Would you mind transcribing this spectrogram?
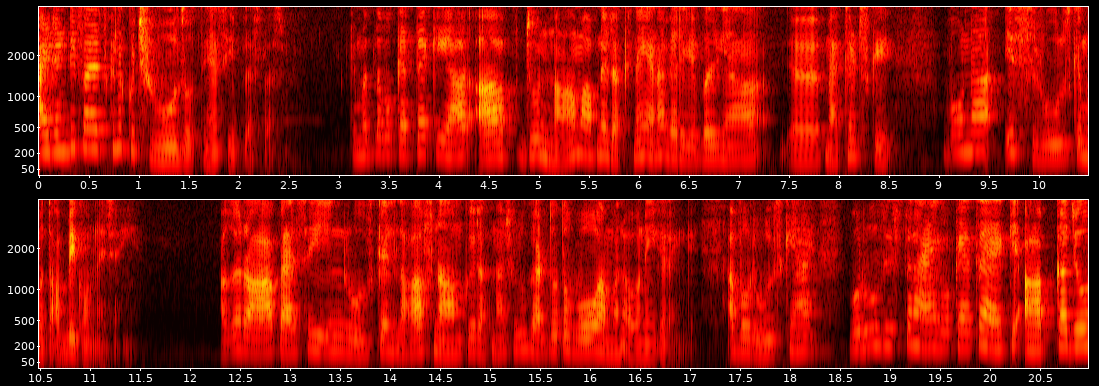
आइडेंटिफायर्स uh, के ना कुछ रूल्स होते हैं सी प्लस प्लस में। कि मतलब वो कहता है कि यार आप जो नाम आपने रखने हैं ना वेरिएबल या मेथड्स के वो ना इस रूल्स के मुताबिक होने चाहिए। अगर आप ऐसे ही इन रूल्स के खिलाफ नाम कोई रखना शुरू कर दो तो वो हम वो नहीं करेंगे। अब वो रूल्स क्या हैं? वो रूल्स इस तरह हैं, वो कहता है कि आपका जो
